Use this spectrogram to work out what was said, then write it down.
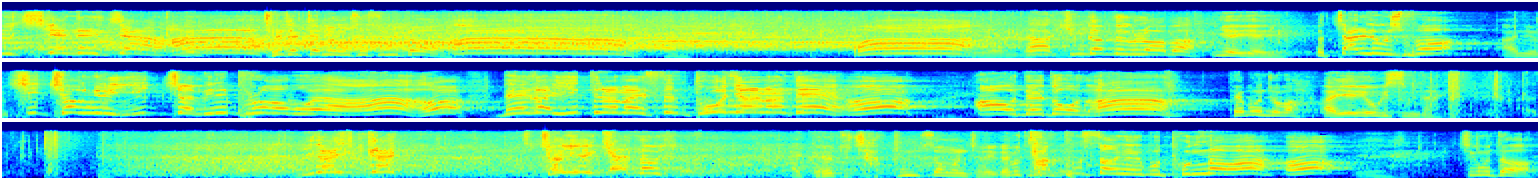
미치겠네 진짜. 아, 제작자님 오셨습니까? 아, 아, 야, 김 감독 일로 와봐. 예, 예. 너 잘리고 싶어? 아니요. 시청률이 2.1%가 뭐야? 어? 내가 이 드라마에 쓴 돈이 얼만데? 어? 아우 내 돈. 아, 대본 줘봐. 아, 예, 여기 있습니다. 이러니까 시청률 이렇게 안 나오지. 아, 그래도 작품성은 저희가 뭐 좀- 작품성이 뭐돈 나와? 어? 지금부터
